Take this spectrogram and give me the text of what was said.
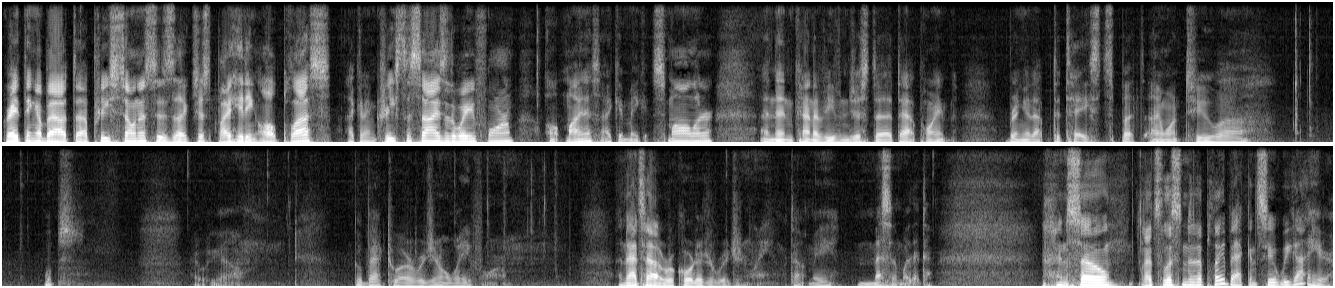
Great thing about uh, PreSonus is like just by hitting Alt plus, I can increase the size of the waveform. Alt minus, I can make it smaller. And then kind of even just uh, at that point, bring it up to tastes. But I want to, uh, whoops, there we go. Go back to our original waveform. And that's how it recorded originally, without me messing with it. And so let's listen to the playback and see what we got here.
